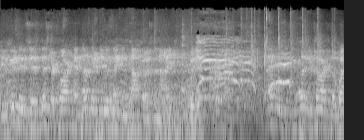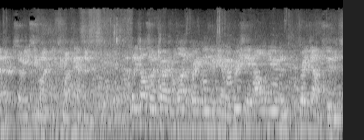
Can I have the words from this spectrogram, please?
and bad news for you. The good news is Mr. Clark had nothing to do with making tacos tonight, which is bad news put in charge of the weather, so you see what you see what happened. But he's also in charge of a lot of great music here. We appreciate all of you and great job, students.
